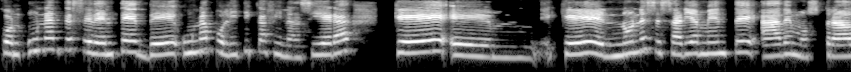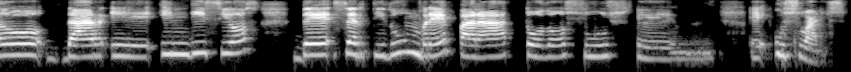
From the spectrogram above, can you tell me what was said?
con un antecedente de una política financiera que, em, que no necesariamente ha demostrado dar eh, indicios de certidumbre para todos sus em, eh, usuarios.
